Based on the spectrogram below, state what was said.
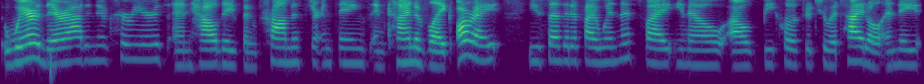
where they're at in their careers and how they've been promised certain things and kind of like, all right, you said that if I win this fight, you know, I'll be closer to a title. And they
